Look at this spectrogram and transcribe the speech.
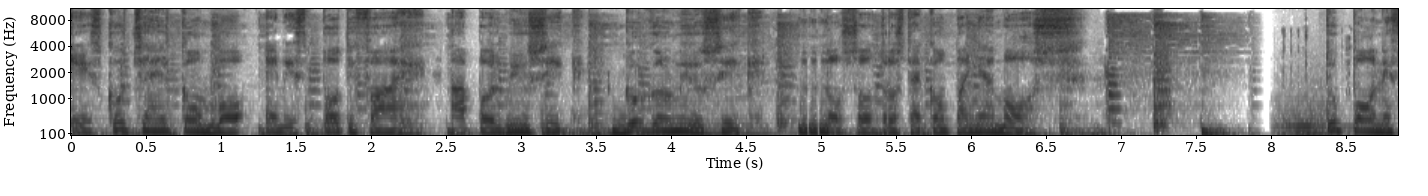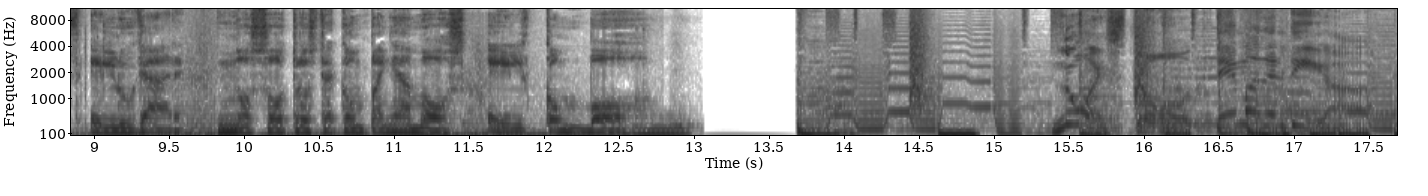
Escucha el combo en Spotify, Apple Music, Google Music. Nosotros te acompañamos. Tú pones el lugar, nosotros te acompañamos. El combo. Nuestro tema del día.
